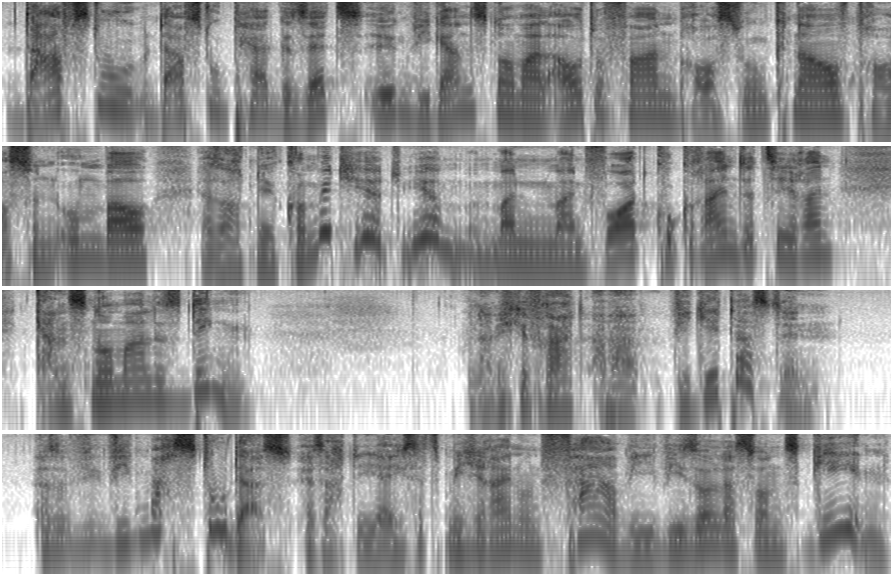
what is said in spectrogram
darfst du, darfst du per Gesetz irgendwie ganz normal Auto fahren? Brauchst du einen Knauf? Brauchst du einen Umbau? Er sagt, nee, komm mit hier, hier, mein, mein Ford, guck rein, setz dich rein. Ganz normales Ding. Und habe ich gefragt, aber wie geht das denn? Also wie, wie machst du das? Er sagte, ja, ich setze mich rein und fahre. Wie, wie soll das sonst gehen?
